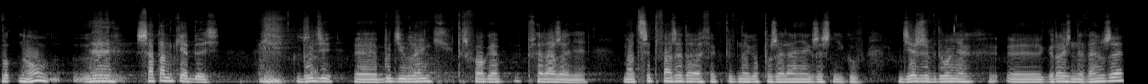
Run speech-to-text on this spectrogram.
wo- no, E, szatan kiedyś budzi, e, budził lęk, trwogę, przerażenie. Ma trzy twarze do efektywnego pożerania grzeszników. Dzierży w dłoniach e, groźne węże,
